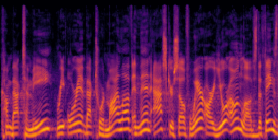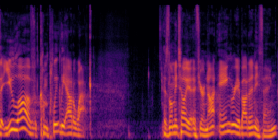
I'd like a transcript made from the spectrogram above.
Come back to me, reorient back toward my love, and then ask yourself, where are your own loves, the things that you love, completely out of whack? Because let me tell you, if you're not angry about anything,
